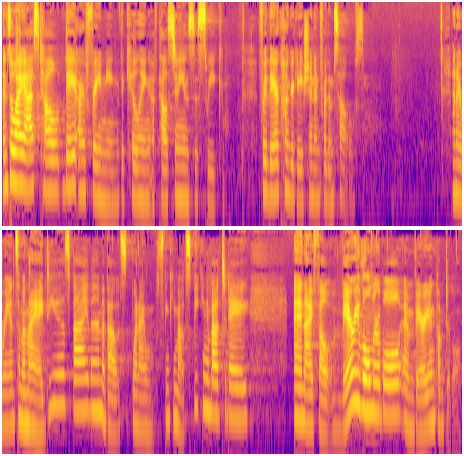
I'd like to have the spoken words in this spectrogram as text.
And so I asked how they are framing the killing of Palestinians this week for their congregation and for themselves. And I ran some of my ideas by them about what I was thinking about speaking about today. And I felt very vulnerable and very uncomfortable.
